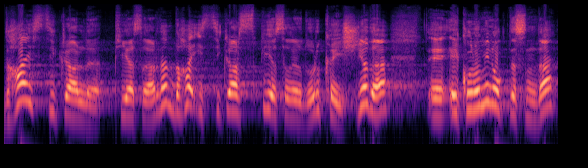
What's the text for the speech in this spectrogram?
Daha istikrarlı piyasalardan daha istikrarsız piyasalara doğru kayış ya da e, ekonomi noktasında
